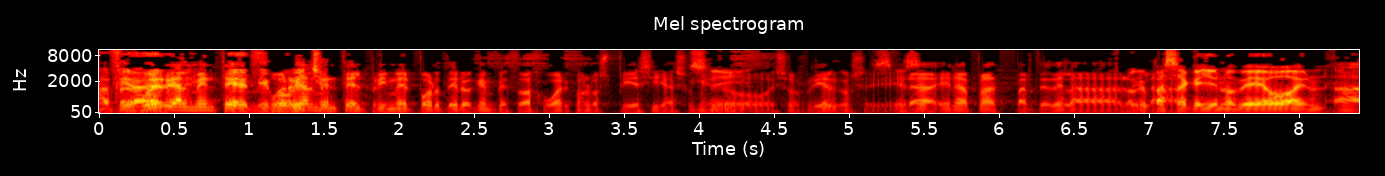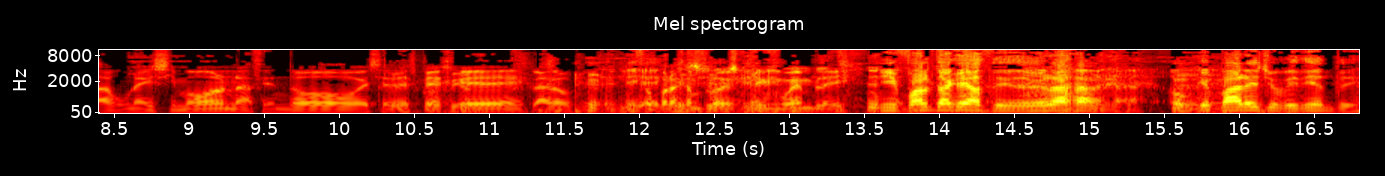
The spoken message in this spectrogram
al final fue realmente, el fue realmente el primer portero que empezó a jugar con los pies y asumiendo esos riesgos. eh. Sí, era, sí. era parte de la. Lo de que la- pasa es que yo no veo a, un, a Unai Simón haciendo ese El despeje, escorpión. claro, que Ni- hizo, por ejemplo, sí, sí. en Wembley. Ni falta que hace, de verdad. Con que pare suficiente.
